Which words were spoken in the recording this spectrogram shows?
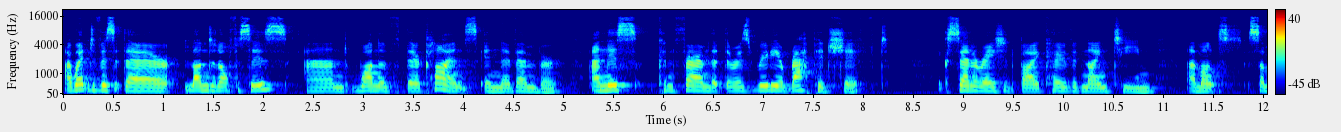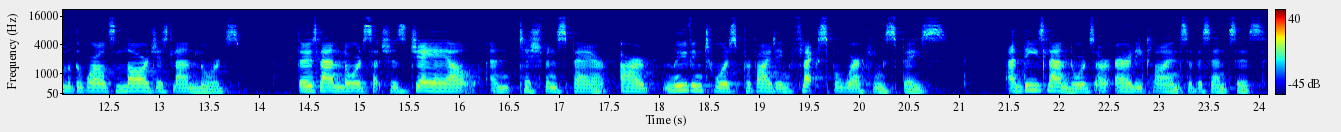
I went to visit their London offices and one of their clients in November, and this confirmed that there is really a rapid shift accelerated by COVID 19 amongst some of the world's largest landlords. Those landlords, such as JLL and Tishman Speyer, are moving towards providing flexible working space, and these landlords are early clients of Essensys.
